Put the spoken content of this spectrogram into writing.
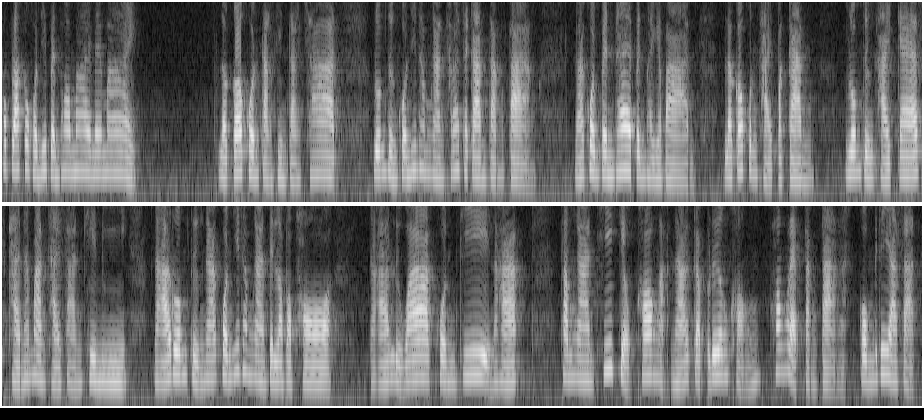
พบรักกับคนที่เป็นพ่อไม้แม่ไม้แล้วก็คนต่างถิ่นต่างชาติ รวมถึงคนที่ทำงานข้าราชการต่างๆนะคนเป็นแพทย์เป็นพยาบาล แล้วก็คนขายประกันรวมถึงขายแก๊ส ขายน้ำมัน ขายสารเคมีนะรวมถึงนะคนที่ทำงานเป็นรปภ นะคะหรือว่าคนที่นะคะทำงานที่เกี่ยวข้องอะนะกับเรื่องของห้องแลบต่างๆอะกรมวิทยาศาสตร์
